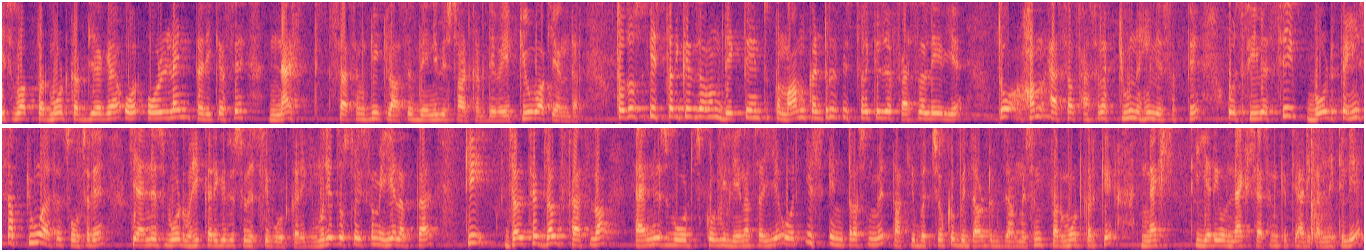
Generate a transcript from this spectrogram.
इस बार प्रमोट कर दिया गया और ऑनलाइन तरीके से नेक्स्ट सेशन की क्लासेस देनी भी स्टार्ट कर दी गई क्यूबा के अंदर। तो दोस्त, इस तरीके से जब हम देखते हैं तो तमाम कंट्रीज़ इस तरह के जो फैसला ले रही है तो हम ऐसा फैसला क्यों नहीं ले सकते? और सी बोर्ड पर ही सब क्यों ऐसे सोच रहे हैं कि एनएस बोर्ड वही करेगी जो सी बोर्ड करेगी? मुझे दोस्तों इस समय ये लगता है कि जल्द से जल्द फैसला एन बोर्ड्स को भी लेना चाहिए और इस इंटरेस्ट में ताकि बच्चों को विदाउट एग्जामिनेशन प्रमोट करके नेक्स्ट ईयर और नेक्स्ट सेशन की तैयारी करने के लिए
